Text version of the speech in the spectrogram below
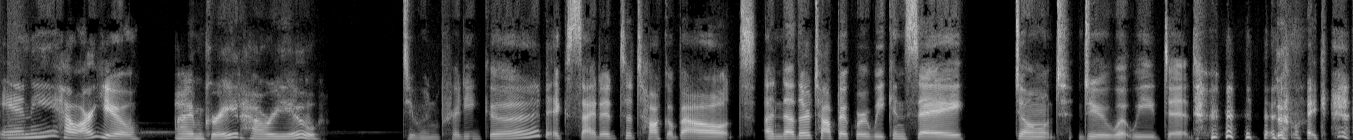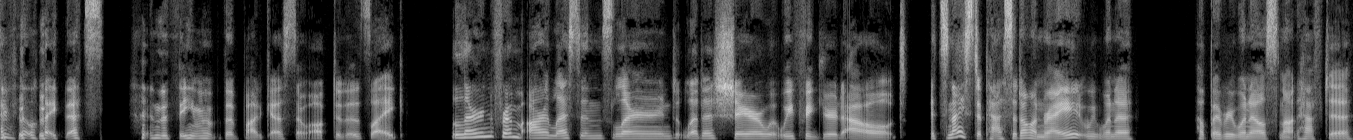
Annie. How are you? I'm great. How are you? Doing pretty good. Excited to talk about another topic where we can say, don't do what we did. like, I feel like that's the theme of the podcast so often is like, learn from our lessons learned. Let us share what we figured out. It's nice to pass it on, right? We want to help everyone else not have to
